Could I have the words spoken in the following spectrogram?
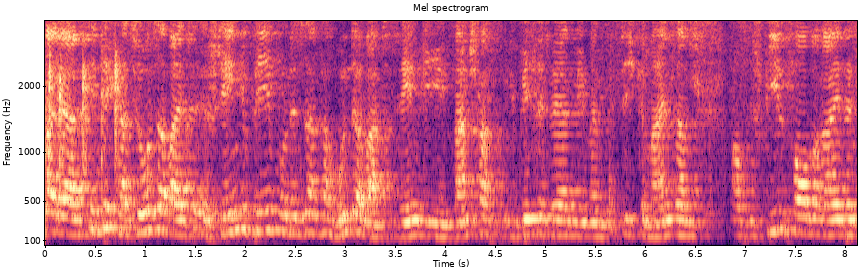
bei der Integrationsarbeit äh, stehen geblieben und es ist einfach wunderbar zu sehen, wie Mannschaften gebildet werden, wie man sich gemeinsam auf ein Spiel vorbereitet,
